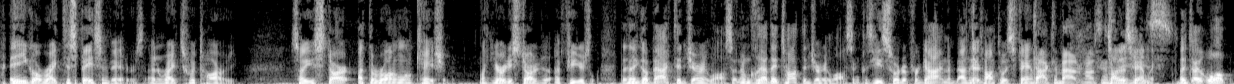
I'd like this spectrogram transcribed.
and then you go right to Space Invaders and right to Atari. So you start at the wrong location. Like you already started a few years. Then they go back to Jerry Lawson. I'm glad they talked to Jerry Lawson because he's sort of forgotten about. It. They They talked to his family. talked about him. I was talked to his family. he's- uh, Well,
